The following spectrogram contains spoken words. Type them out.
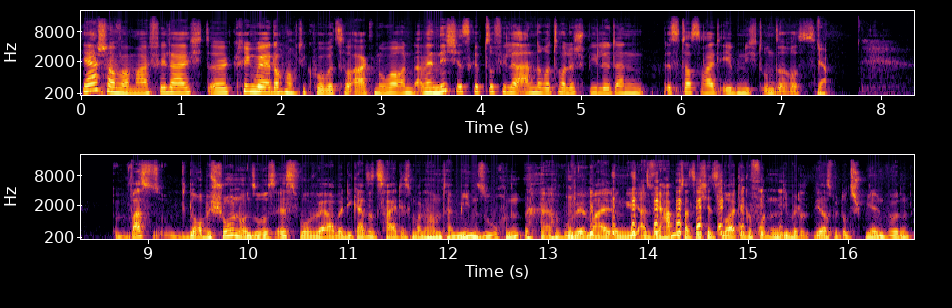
Ja, schauen wir mal. Vielleicht äh, kriegen wir ja doch noch die Kurve zu Ark Nova. Und wenn nicht, es gibt so viele andere tolle Spiele, dann ist das halt eben nicht unseres. Ja. Was, glaube ich, schon unseres ist, wo wir aber die ganze Zeit jetzt mal nach einem Termin suchen, wo wir mal irgendwie, also wir haben tatsächlich jetzt Leute gefunden, die, mit, die das mit uns spielen würden.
